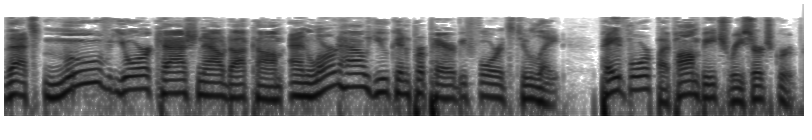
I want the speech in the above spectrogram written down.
That's moveyourcashnow.com and learn how you can prepare before it's too late. Paid for by Palm Beach Research Group.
